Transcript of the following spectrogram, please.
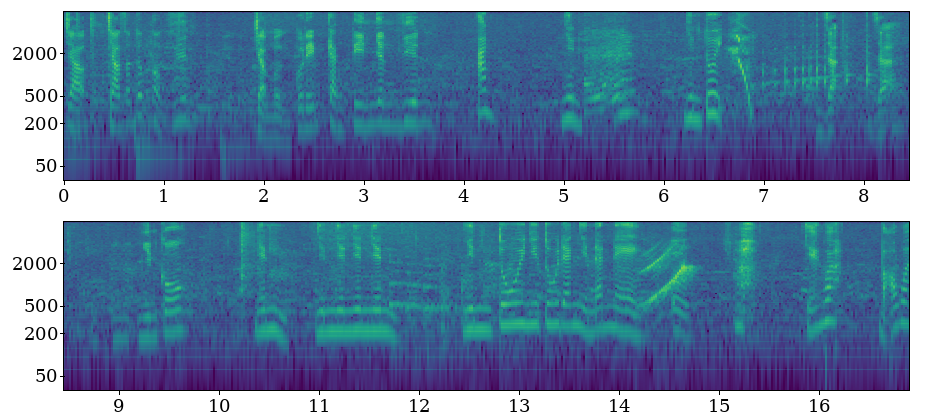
chào, chào giám đốc Ngọc Duyên. Chào mừng cô đến căng tin nhân viên. Anh Nhìn. Nhìn tôi. Dạ, dạ. Nhìn cô. Nhìn Nhìn nhìn nhìn nhìn. Nhìn tôi như tôi đang nhìn anh nè. Ờ, à, Chán quá Bỏ qua.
